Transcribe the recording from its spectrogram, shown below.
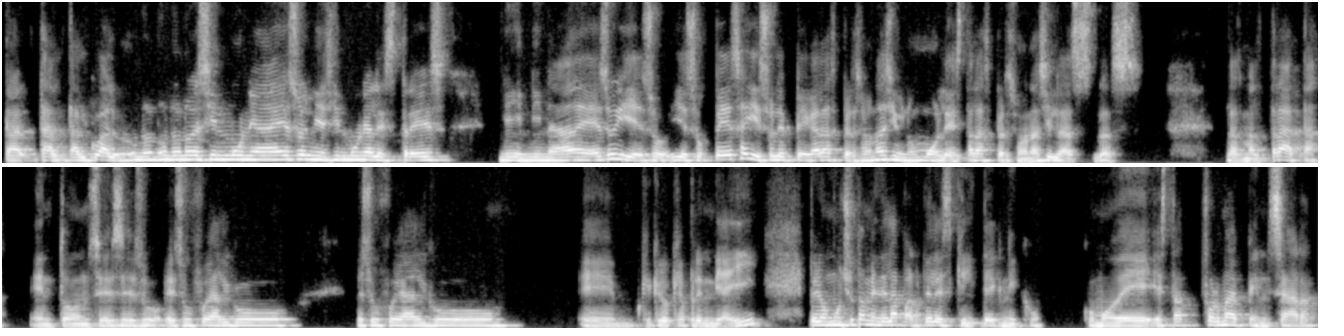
Tal, tal, tal cual, uno, no es inmune a eso, ni es inmune al estrés. Ni, ni nada de eso y eso y eso pesa y eso le pega a las personas y uno molesta a las personas y las las las maltrata. Entonces eso eso fue algo eso fue algo eh, que creo que aprendí ahí, pero mucho también de la parte del skill técnico, como de esta forma de pensar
